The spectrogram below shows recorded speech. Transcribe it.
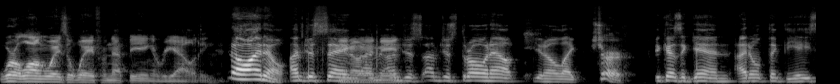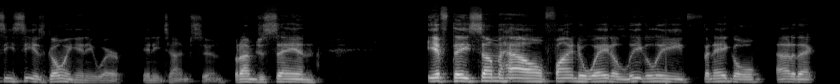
we're a long ways away from that being a reality. No, I know. I'm just saying. You know what I I'm, I'm just I'm just throwing out. You know, like Sure. because again, I don't think the ACC is going anywhere anytime soon. But I'm just saying, if they somehow find a way to legally finagle out of that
